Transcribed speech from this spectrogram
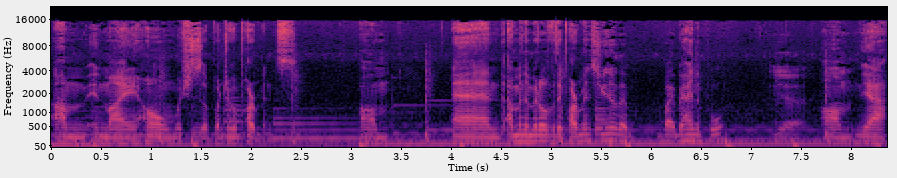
I'm in my home, which is a bunch of apartments. Um, and I'm in the middle of the apartments. You know that by behind the pool. Yeah. Um, yeah,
